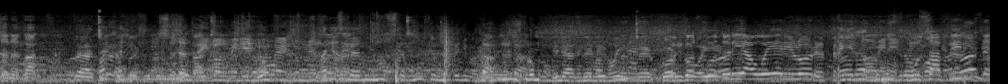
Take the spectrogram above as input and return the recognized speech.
Sănătate. Sănătate. Haideți că nu se nu se venim. Ministrul bine ați venit la noi. În gospodăria oierilor, musafirii se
